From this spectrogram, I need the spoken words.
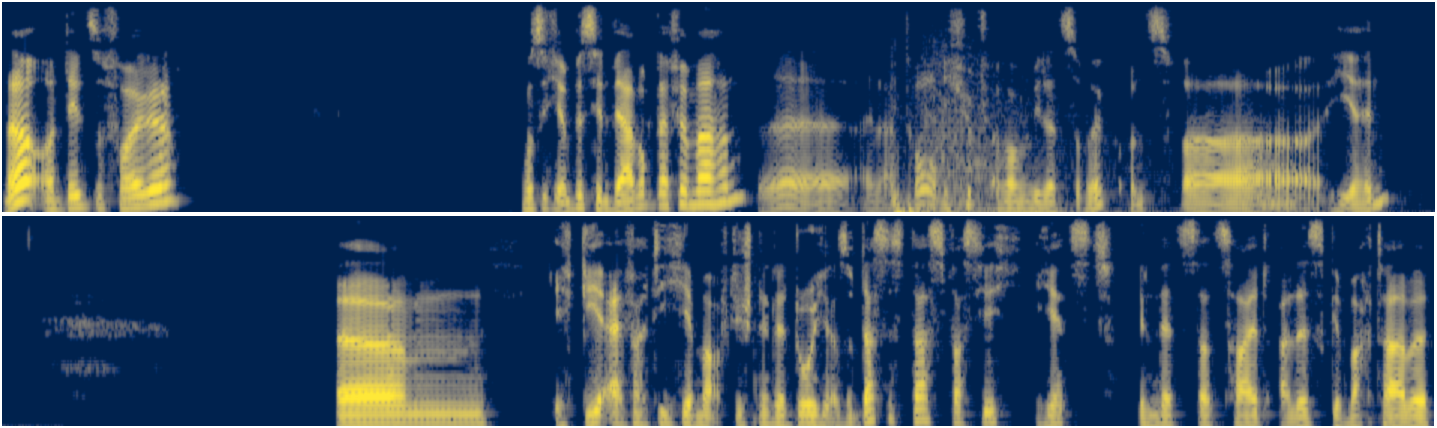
Ne? Und demzufolge muss ich ein bisschen Werbung dafür machen. Äh, ein Atom. Ich hüpfe aber mal wieder zurück und zwar hierhin. Ähm, ich gehe einfach die hier mal auf die Schnelle durch. Also das ist das, was ich jetzt in letzter Zeit alles gemacht habe,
